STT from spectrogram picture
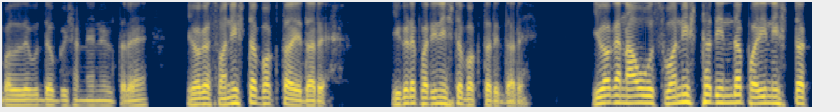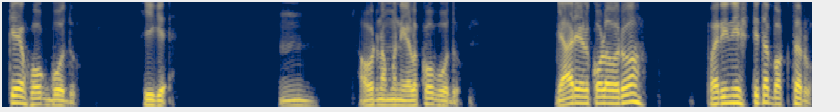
ಬಲದೇವ್ ವಿದ್ಯಾಭೂಷಣ್ ಏನ್ ಹೇಳ್ತಾರೆ? ಇವಾಗ ಸ್ವನಿಷ್ಠ ಭಕ್ತ ಇದ್ದಾರೆ. ಈ ಕಡೆ ಪರಿನಿಷ್ಠ ಭಕ್ತರಿದ್ದಾರೆ ಇವಾಗ ನಾವು ಸ್ವನಿಷ್ಠದಿಂದ ಪರಿನಿಷ್ಠಕ್ಕೆ ಹೋಗ್ಬೋದು. ಹೀಗೆ. ಹ್ಮ್ ಅವ್ರು ನಮ್ಮನ್ನ ಎಳ್ಕೋಬಹುದು ಯಾರು ಎಳ್ಕೊಳ್ಳೋರು? ಪರಿನಿಷ್ಠಿತ ಭಕ್ತರು.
